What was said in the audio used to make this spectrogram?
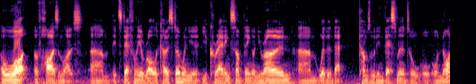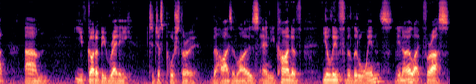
a lot of highs and lows. Um, it's definitely a roller coaster when you're, you're creating something on your own, um, whether that comes with investment or, or, or not. Um, you've got to be ready to just push through the highs and lows, and you kind of you live for the little wins. You know, like for us,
